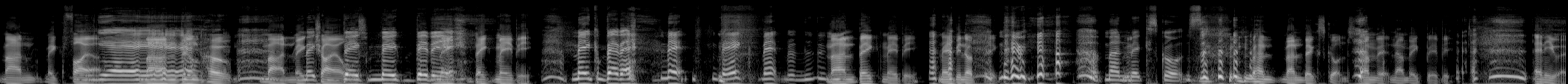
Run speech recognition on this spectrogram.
man make fire, Yeah, yeah, man yeah, yeah. build home, man make, child, Big, make baby. make bake maybe, Make baby. Make, bake, make, man bake maybe, maybe not big, man make scones. man man bake scones, now make, now make baby. Anyway,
